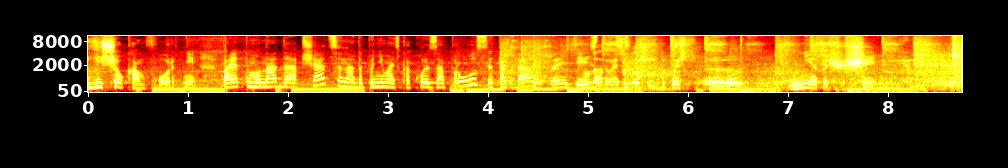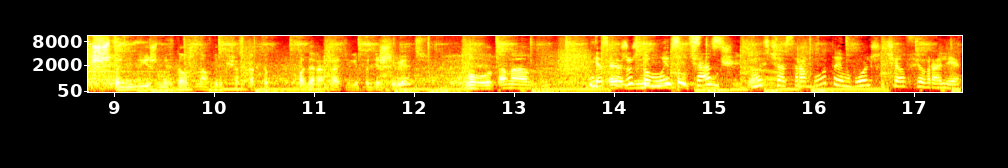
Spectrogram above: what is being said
еще комфортнее. Поэтому надо общаться, надо понимать, какой запрос, и тогда уже действовать. Ну да, соглашусь. То есть э, угу. нет ощущения что недвижимость должна вдруг сейчас как-то подорожать или подешеветь. Ну вот она. Я скажу, э, что мы сейчас случай, да. мы сейчас работаем больше, чем в феврале.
